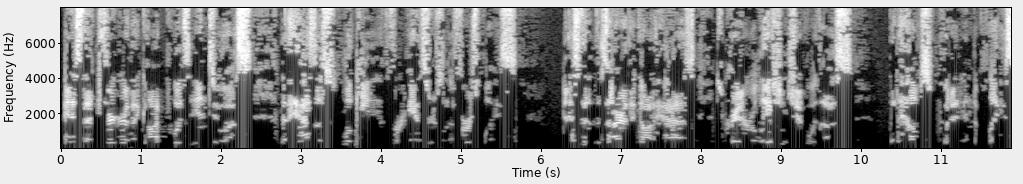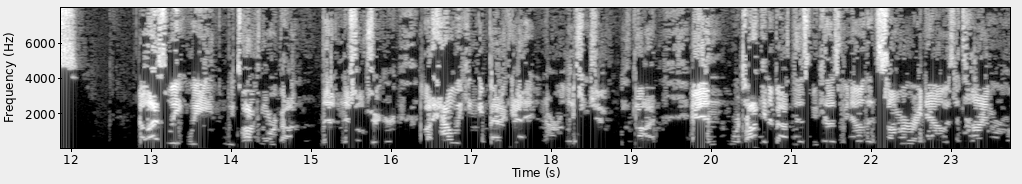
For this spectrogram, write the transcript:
And it's that trigger that God puts into us that has us looking for answers in the first place. And it's that desire that God has to create a relationship with us that helps put it into place. Now, last week we, we talked more about that initial trigger, about how we can get back at it in our relationship with God. And we're talking about this because we know that summer right now is a time where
